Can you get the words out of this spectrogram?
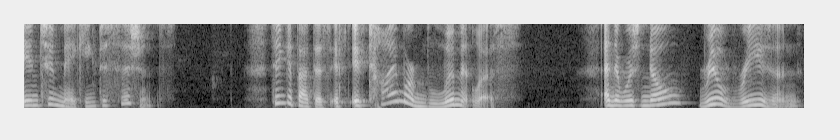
into making decisions. Think about this. If, if time were limitless and there was no real reason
